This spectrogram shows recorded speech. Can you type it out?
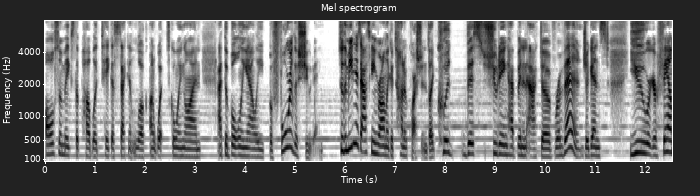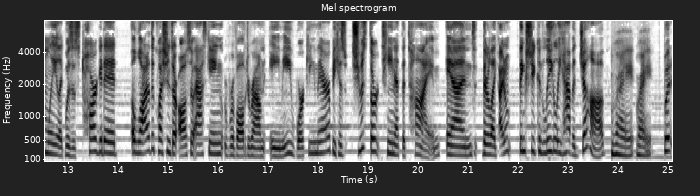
also makes the public take a second look on what's going on at the bowling alley before the shooting. So, the media is asking Ron like a ton of questions like, could this shooting have been an act of revenge against you or your family? Like, was this targeted? A lot of the questions they're also asking revolved around Amy working there because she was 13 at the time. And they're like, I don't think she can legally have a job. Right, right. But,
